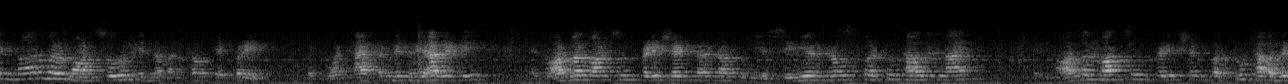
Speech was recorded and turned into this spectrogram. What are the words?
a normal monsoon in the month of April. What happened in reality? A normal monsoon prediction turned out to be a severe drought for 2009 A normal monsoon prediction for 2000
